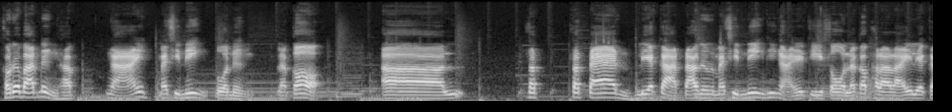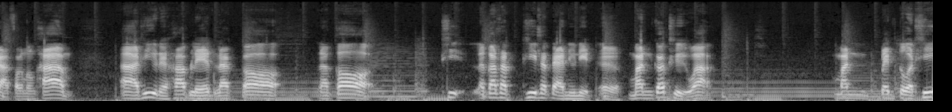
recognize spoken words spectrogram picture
เคาน์เตอร์บัสหนึ่งครับ หงายแมชชีนิ่งตัวหนึ่ง แล้วก็อ่าสแตนเรียกาดตามจำนวนแมชชีนิ่งที่หงายในจีโซนแล้วก็พาราไลท์เรียกาดฝั่งตรงข้ามอ่าที่อยู่ในภาพเลสแล้วก็แล้วก็ที่แล้วก็ที่สแตนยูนิตเออ มันก็ถือว่า มันเป็นตัวที่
